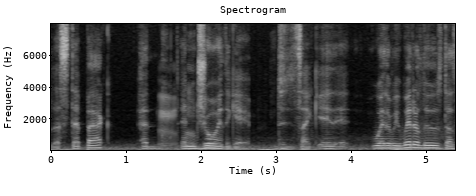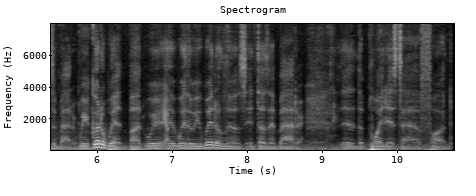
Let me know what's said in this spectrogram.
let's step back and Mhm. enjoy the game. It's like it, it, whether we win or lose doesn't matter. We're gonna win, but we're, Yep. whether we win or lose, it doesn't matter. Uh, the point is to have fun.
